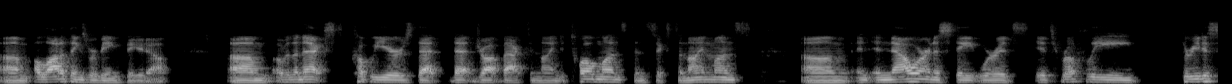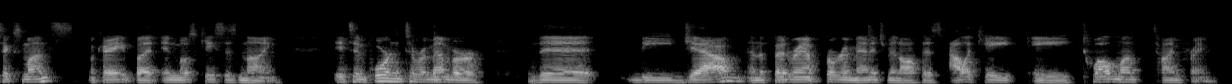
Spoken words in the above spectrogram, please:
Um, a lot of things were being figured out. Um, over the next couple years, that that dropped back to nine to 12 months, then six to nine months. Um, and, and now we're in a state where it's it's roughly three to six months, okay, but in most cases nine. It's important to remember that the JAB and the FedRAMP Program Management Office allocate a 12-month time frame.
